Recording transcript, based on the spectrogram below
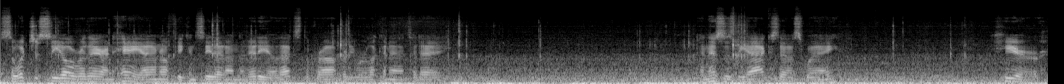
So what you see over there, and hey, I don't know if you can see that on the video, that's the property we're looking at today. And this is the access way here.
